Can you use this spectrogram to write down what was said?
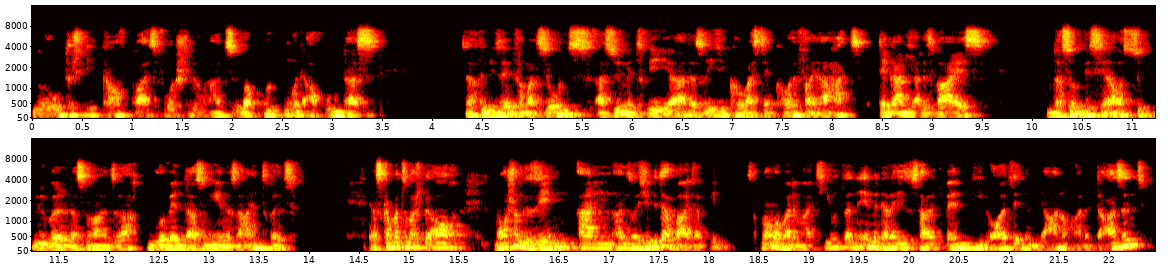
so unterschiedliche Kaufpreisvorstellungen halt zu überbrücken und auch um das, sagte diese Informationsasymmetrie, ja, das Risiko, was der Käufer ja hat, der gar nicht alles weiß, um das so ein bisschen auszubügeln, dass man halt sagt, nur wenn das und jenes eintritt. Das kann man zum Beispiel auch, auch schon gesehen, an, an solche Mitarbeiter binden. Das hat man auch mal bei einem IT-Unternehmen, da hieß es halt, wenn die Leute in einem Jahr noch alle da sind,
